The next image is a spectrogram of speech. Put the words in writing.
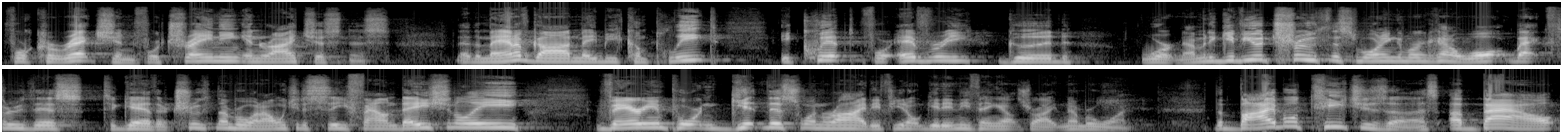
for correction, for training in righteousness, that the man of God may be complete, equipped for every good work. Now, I'm going to give you a truth this morning, and we're going to kind of walk back through this together. Truth number one I want you to see foundationally very important. Get this one right if you don't get anything else right. Number one, the Bible teaches us about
